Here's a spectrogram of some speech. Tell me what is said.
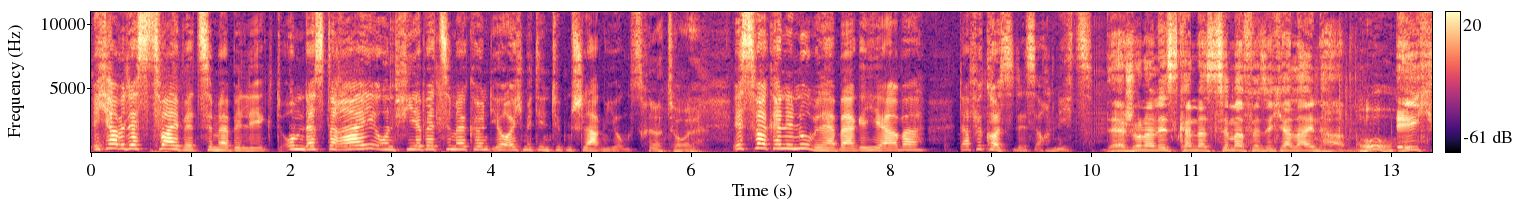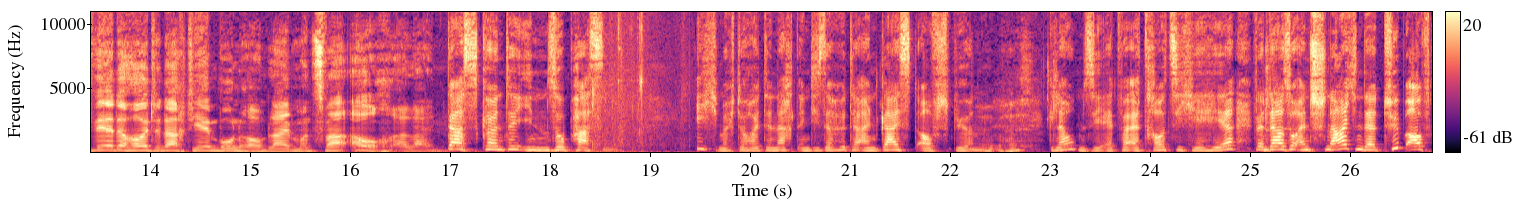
Ich habe das Zweibettzimmer belegt. Um das Drei- und Vierbettzimmer könnt ihr euch mit den Typen schlagen, Jungs. Ja, toll. Ist zwar keine Nobelherberge hier, aber dafür kostet es auch nichts. Der Journalist kann das Zimmer für sich allein haben. Oh. Ich werde heute Nacht hier im Wohnraum bleiben und zwar auch allein. Das könnte Ihnen so passen. Ich möchte heute Nacht in dieser Hütte einen Geist aufspüren. Glauben Sie etwa, er traut sich hierher, wenn da so ein schnarchender Typ auf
